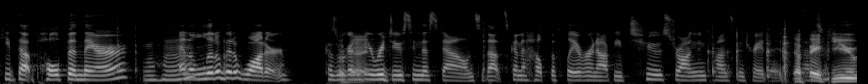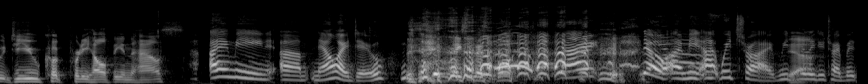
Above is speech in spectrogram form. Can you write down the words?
Keep that pulp in there, and a little bit of water. Because we're going to be reducing this down, so that's going to help the flavor not be too strong and concentrated. Now, Faith, do you do you cook pretty healthy in the house? I mean, um, now I do. Thanks for this No, I mean, I, we try. We Yeah. really do try. But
